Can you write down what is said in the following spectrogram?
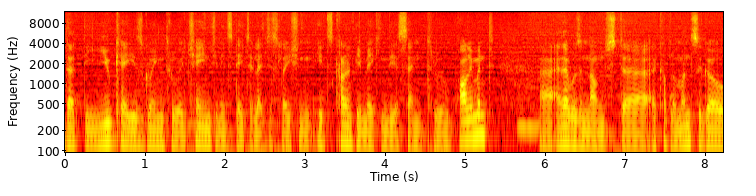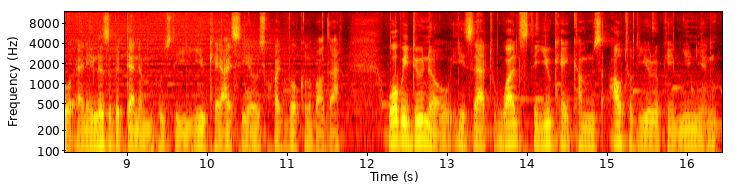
that the UK is going through a change in its data legislation. It's currently making the ascent through Parliament, mm -hmm. uh, and that was announced uh, a couple of months ago, and Elizabeth Denham, who's the UK ICO, is quite vocal about that. What we do know is that once the UK comes out of the European Union,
